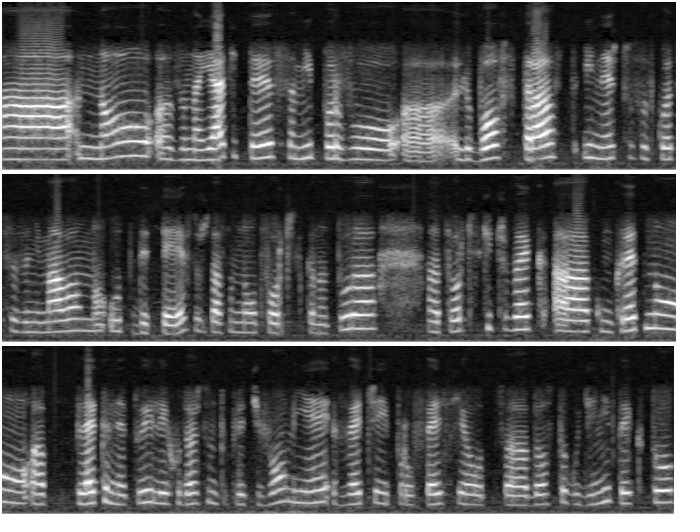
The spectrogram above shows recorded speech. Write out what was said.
А, но а, занаятите сами първо а, любов, страст и нещо, с което се занимавам от дете. Също аз съм много творческа натура, а, творчески човек. А, конкретно а, плетенето или художественото плетиво ми е вече и професия от а, доста години, тъй като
